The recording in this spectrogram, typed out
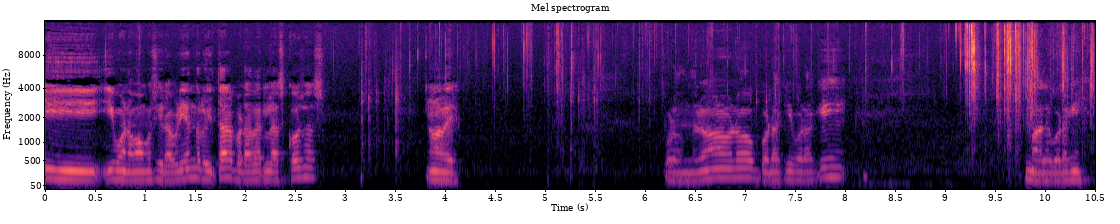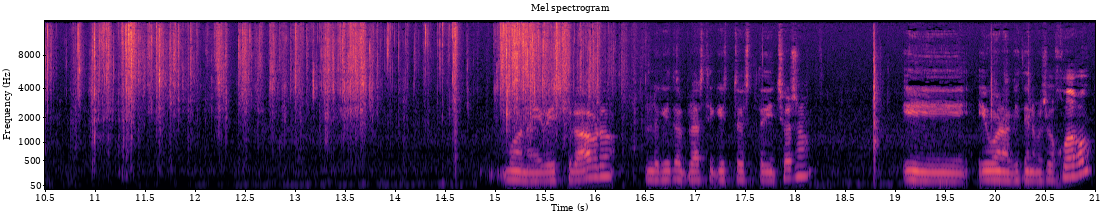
Y, bueno, vamos a ir abriéndolo y tal para ver las cosas. A ver. ¿Por dónde lo abro? Por aquí, por aquí. Vale, por aquí. Bueno, ahí veis que lo abro. Le quito el plastiquito este dichoso. Y, y bueno, aquí tenemos el juego.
